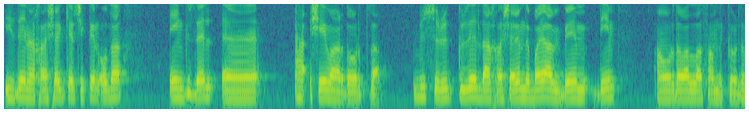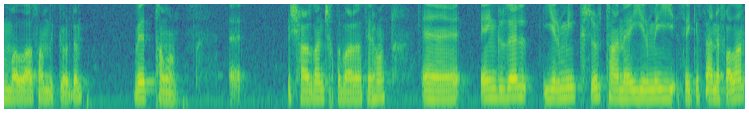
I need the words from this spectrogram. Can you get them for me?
izleyin arkadaşlar. Gerçekten o da en güzel ha- şey vardı orada. Bir sürü güzeldi arkadaşlar. Hem de bayağı bir beğendiğim. Aa, orada vallahi sandık gördüm. Vallahi sandık gördüm. Ve tamam. Eee, şarjdan çıktı bu arada telefon. Eee, en güzel 20 küsür tane 28 tane falan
